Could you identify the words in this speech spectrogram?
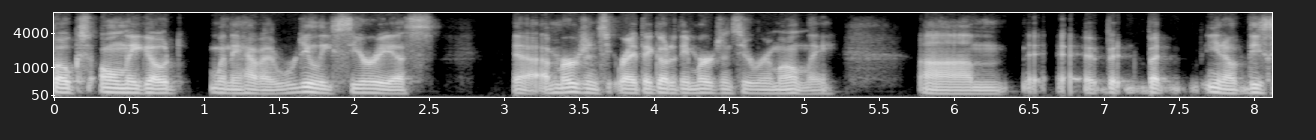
folks only go when they have a really serious uh, emergency, right? They go to the emergency room only. Um, but but you know these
